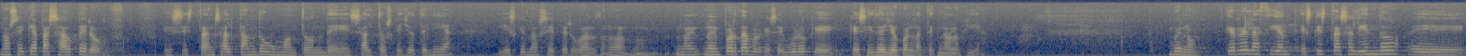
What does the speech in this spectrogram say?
No sé qué ha pasado, pero se están saltando un montón de saltos que yo tenía y es que no sé, pero bueno, no, importa porque seguro que he sido yo con la tecnología. Bueno, ¿qué relación? Es que está saliendo eh,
